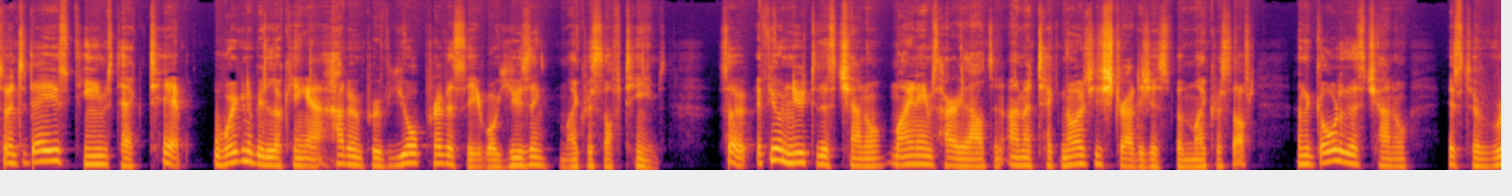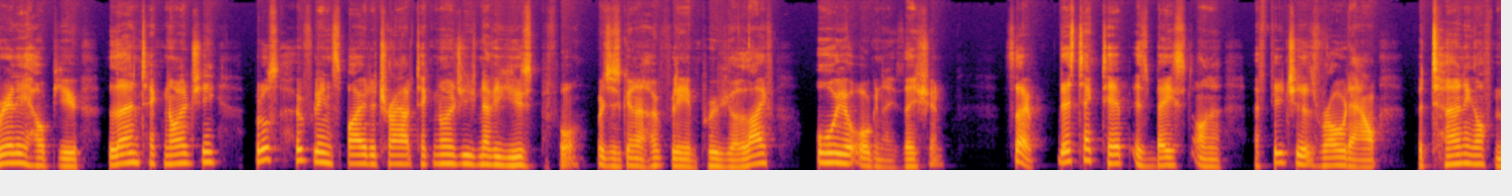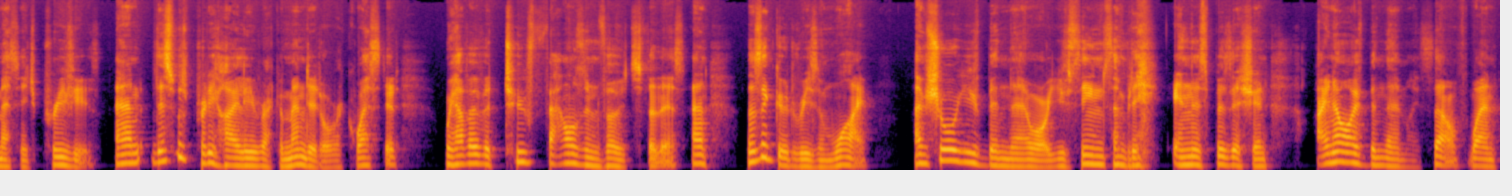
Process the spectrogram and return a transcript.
So, in today's Teams Tech tip, we're going to be looking at how to improve your privacy while using Microsoft Teams. So, if you're new to this channel, my name is Harry Lowton. I'm a technology strategist for Microsoft. And the goal of this channel is to really help you learn technology, but also hopefully inspire you to try out technology you've never used before, which is going to hopefully improve your life or your organization. So, this tech tip is based on a feature that's rolled out for turning off message previews. And this was pretty highly recommended or requested. We have over 2,000 votes for this, and there's a good reason why. I'm sure you've been there or you've seen somebody in this position. I know I've been there myself when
